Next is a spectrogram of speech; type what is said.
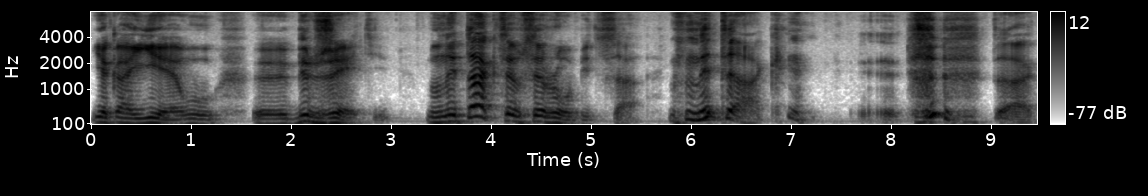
яка є у е, бюджеті. Ну, не так це все робиться. Не так. Так.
